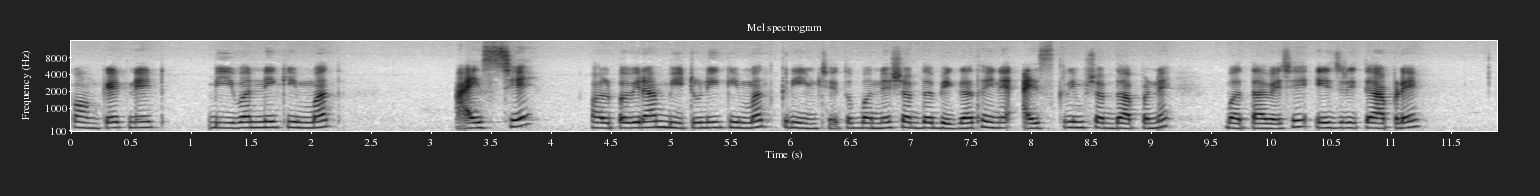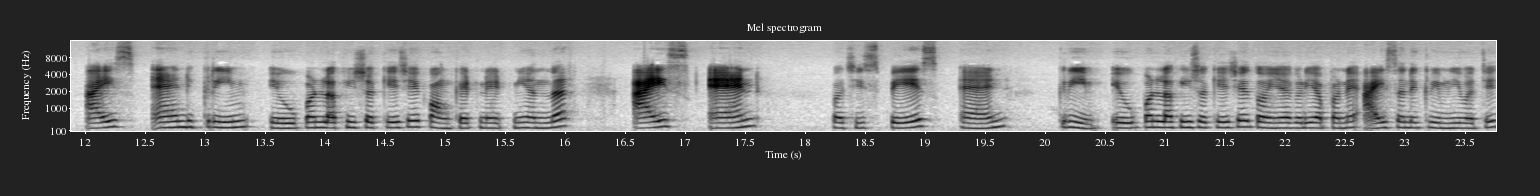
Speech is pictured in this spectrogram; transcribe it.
કોન્કેટનેટ બી વનની કિંમત આઈસ છે. અલ્પવિરામ બી ટુની કિંમત ક્રીમ છે. તો બંને શબ્દ ભેગા થઈને આઈસ્ક્રીમ શબ્દ આપણને બતાવે છે. એ જ રીતે આપણે આઈસ એન્ડ ક્રીમ એવું પણ લખી શકીએ છીએ કોન્કેટનેટની અંદર. આઈસ એન્ડ, પછી સ્પેસ એન્ડ ક્રીમ એવું પણ લખી શકીએ છીએ. તો અહીંયા આગળ આપણને આઈસ અને ક્રીમની વચ્ચે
